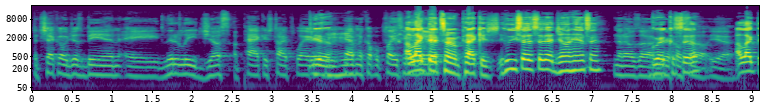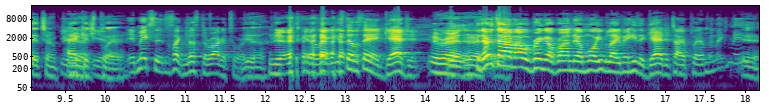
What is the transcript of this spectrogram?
Pacheco just being a literally just a package type player, Yeah. Mhm. having a couple plays. Here I like there. that term package. Who you said said that? John Hansen, No, that was uh, Greg Greg Cosell. Cosell, Yeah, I like that term, package yeah. player. It makes it it's like less derogatory. Yeah. yeah. Yeah, like instead of saying gadget. right. right. Because every time I would bring up Rondale Moore, you'd be like, man, he's a gadget type player. I'm like, man, Yeah.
